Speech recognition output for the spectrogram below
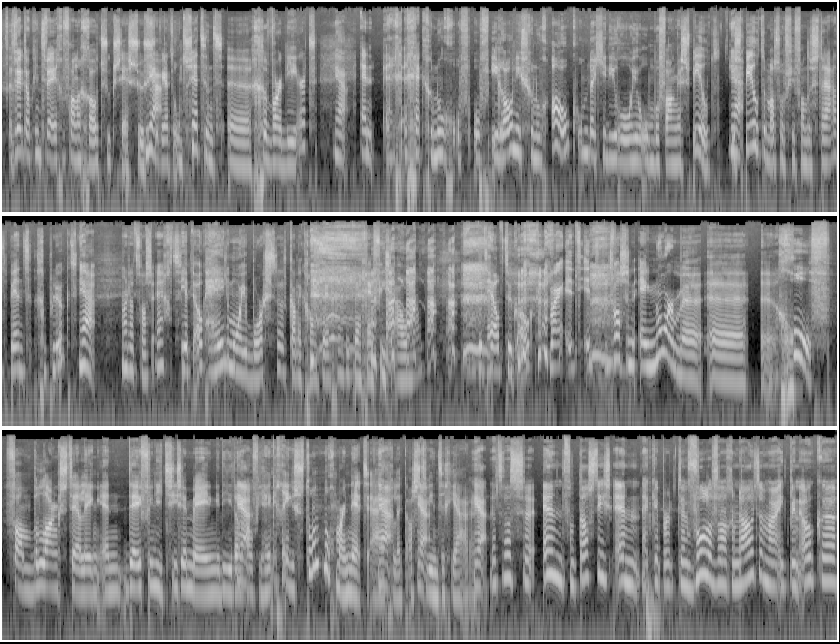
Het werd ook in twee gevallen een groot succes. Dus ja. je werd ontzettend uh, gewaardeerd. Ja. En gek genoeg, of, of ironisch genoeg ook... omdat je die rol heel onbevangen speelt. Je speelt hem alsof je van de straat bent geplukt. Ja, maar dat was echt. Je hebt ook hele mooie borsten, dat kan ik gewoon zeggen. ik ben geen vies oude man. Dat helpt natuurlijk ook. Maar het, het, het was een enorme uh, uh, golf van belangstelling en definities en meningen die je dan over je heen kreeg. En je stond nog maar net eigenlijk als twintigjarige. Ja. ja, dat was uh, en fantastisch en ik heb er ten volle van genoten. Maar ik ben ook uh,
